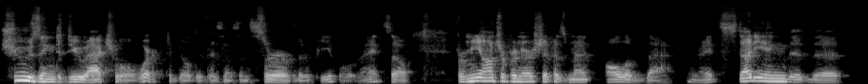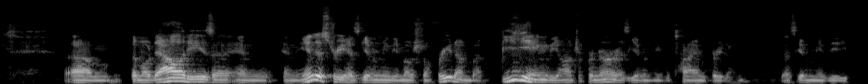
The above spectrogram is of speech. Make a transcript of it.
choosing to do actual work to build a business and serve their people right so for me entrepreneurship has meant all of that right studying the the um, the modalities and, and, and the industry has given me the emotional freedom, but being the entrepreneur has given me the time freedom. That's given me the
